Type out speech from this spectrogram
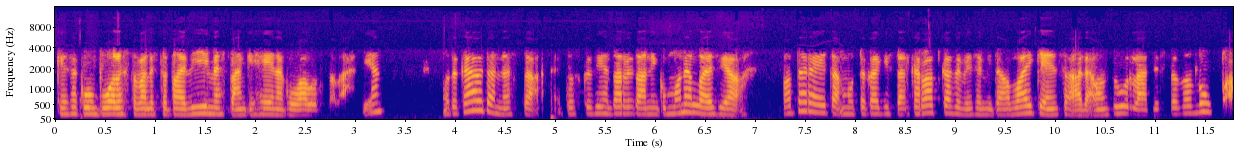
kesäkuun puolesta välistä tai viimeistäänkin heinäkuun alusta lähtien. Mutta käytännössä, koska siihen tarvitaan niin kuin monenlaisia papereita, mutta kaikista ehkä ratkaisevin se, mitä on vaikein saada, on suurlähetystöltä lupa.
